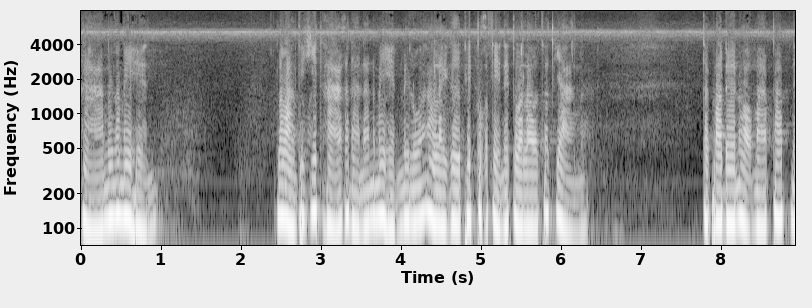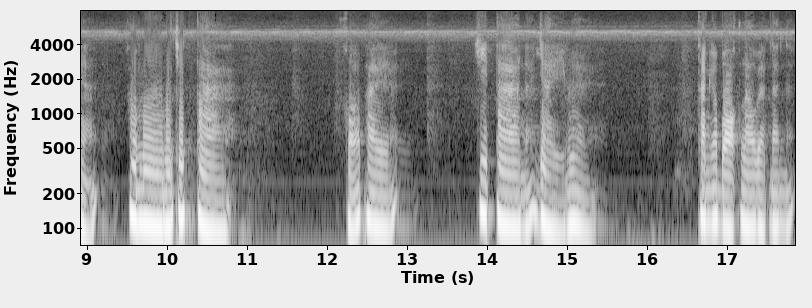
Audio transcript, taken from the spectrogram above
หามันก็ไม่เห็น ระหว่างที่คิดหาขนาดนั้นไม่เห็นไม่รู้อะไรคือผิดปกติในตัวเราสักอย่างนะแต่พอเดินออกมาปั๊บเนี่ย เอามือมาเช็ดตา ขออภัยขี้ตานะใหญ่มากท่านก็บอกเราแบบนั้นนะ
